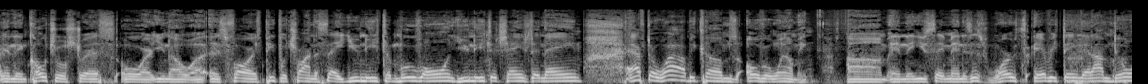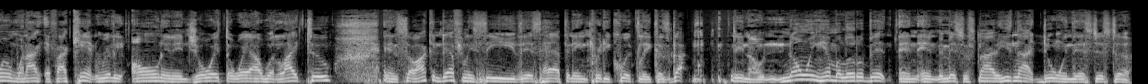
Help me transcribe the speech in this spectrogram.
and then cultural stress, or you know, uh, as far as people trying to say you need to move on, you need to change the name. After a while, becomes overwhelming, um, and then you say, "Man, is this worth everything that I'm doing?" When I, if I can't really own and enjoy it the way I would like to, and so I can definitely see this happening pretty quickly because, God, you know, knowing him a little bit, and, and Mr. Snyder, he's not doing this just to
